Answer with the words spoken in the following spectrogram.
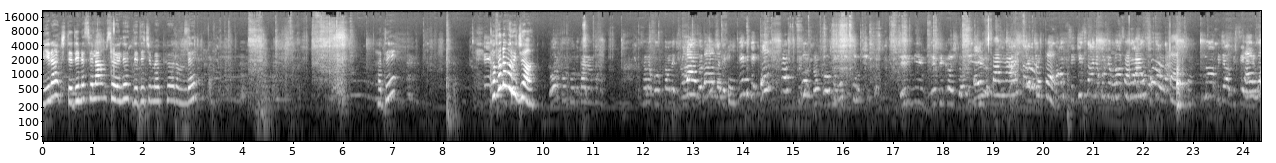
Miraç, dedene selam söyle. Dedeciğim öpüyorum de. Hadi. Kafana vuracaksın. Hemen. Sana diye birkaç tane incir ver. Tam 8 tane koca. Ne yapacağız biz seninle?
